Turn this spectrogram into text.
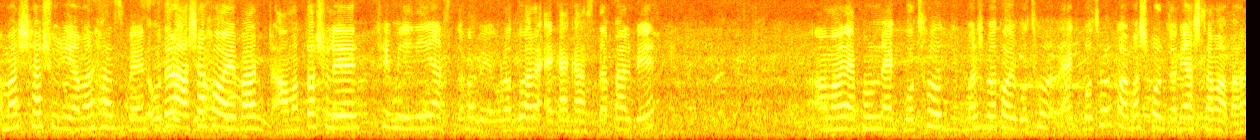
আমার শাশুড়ি, আমার হাজব্যান্ড ওদের আশা হয় বাট আমার তো আসলে ফ্যামিলি নিয়ে আসতে হবে। ওরা তো আর একা একা আসতে পারবে। আমার এখন এক বছর দু মাস বা কয় বছর, এক বছর, কয় মাস পর জানি আসলাম আবার।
